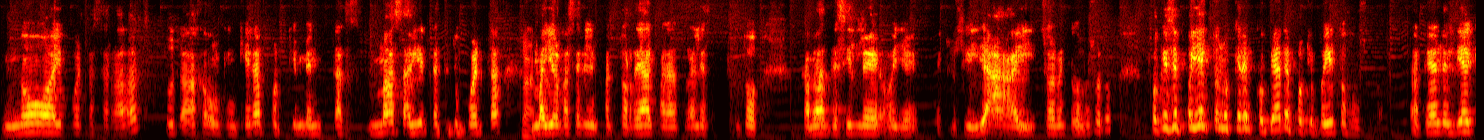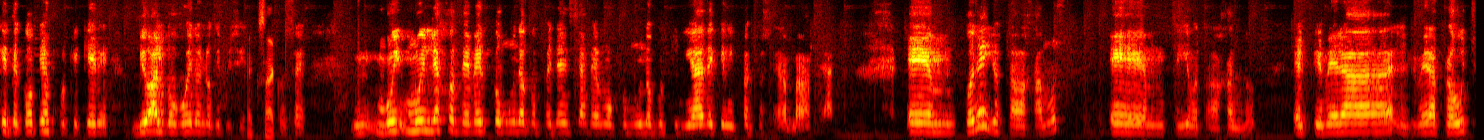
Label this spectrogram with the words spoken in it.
no hay puertas cerradas, tú trabajas con quien quieras porque mientras más abierta esté tu puerta, mayor va a ser el impacto real para la naturaleza. Entonces, jamás decirle, oye, exclusividad y solamente con nosotros, porque ese proyecto no quieren copiar es porque el proyecto funciona. Al final del día el que te copias porque quiere, vio algo bueno en lo que tú hiciste. Exacto. Entonces, muy, muy lejos de ver como una competencia, vemos como una oportunidad de que el impacto sea más real. Em, con ellos trabajamos, em, seguimos trabajando. El, primera, el primer approach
